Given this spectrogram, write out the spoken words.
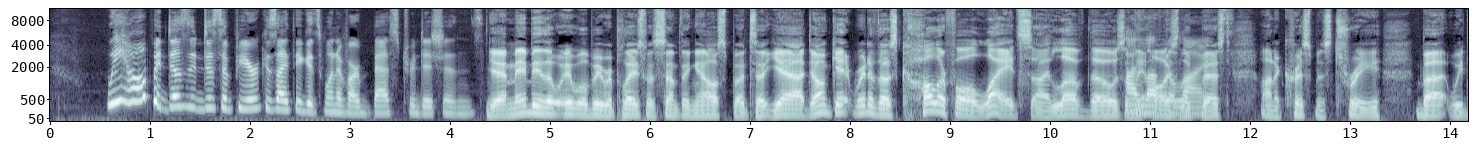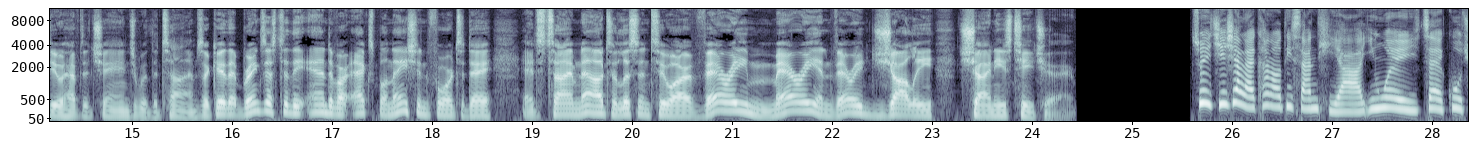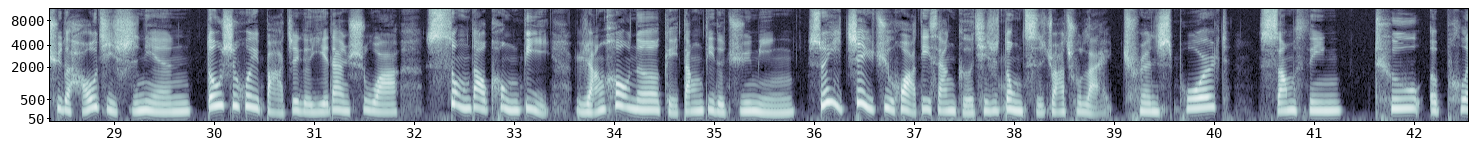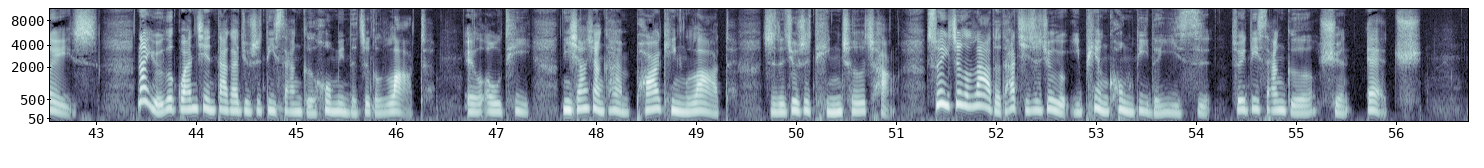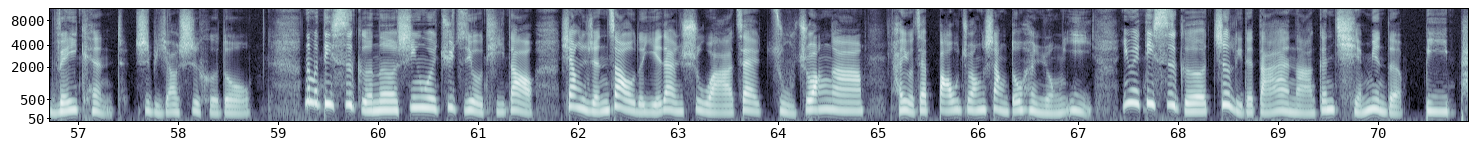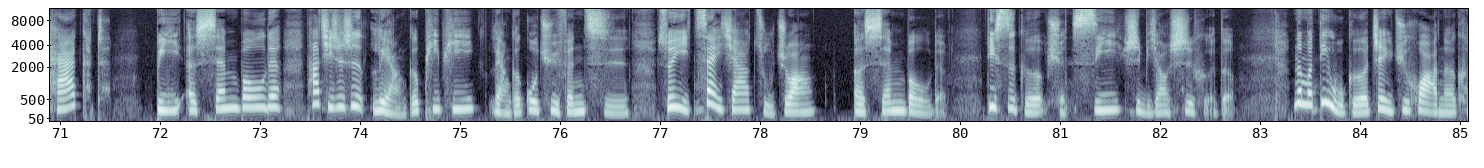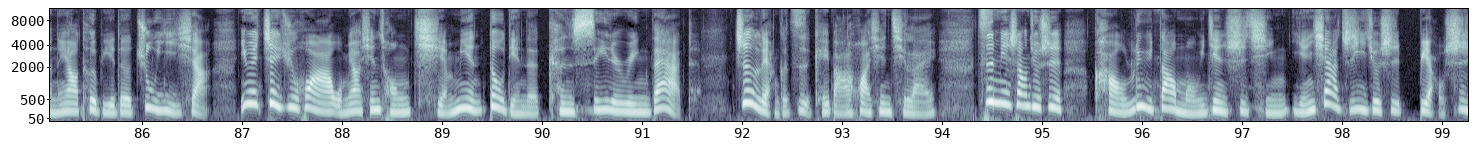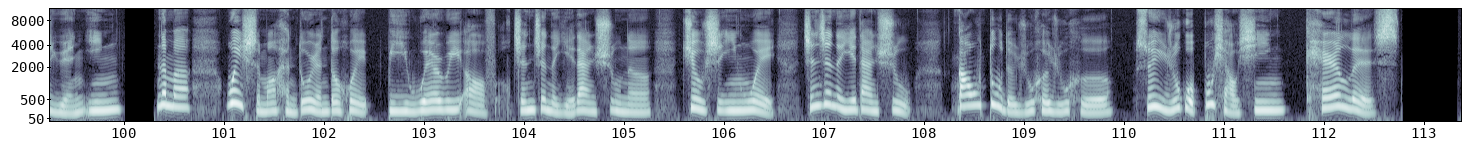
We hope it doesn't disappear because I think it's one of our best traditions. Yeah, maybe it will be replaced with something else, but uh, yeah, don't get rid of those colorful lights. I love those, and I they always the look best on a Christmas tree, but we do have to change with the times. Okay, that brings us to the end of our explanation for today. It's time now to listen to our very merry and very jolly Chinese teacher. 所以接下来看到第三题啊，因为在过去的好几十年，都是会把这个椰蛋树啊送到空地，然后呢给当地的居民。所以这句话第三格其实动词抓出来，transport something to a place。那有一个关键，大概就是第三格后面的这个 lot。L O T，你想想看，parking lot 指的就是停车场，所以这个 lot 它其实就有一片空地的意思，所以第三格选 H，vacant 是比较适合的哦。那么第四格呢，是因为句子有提到，像人造的椰蛋树啊，在组装啊，还有在包装上都很容易，因为第四格这里的答案呢，跟前面的 be packed。Be assembled，它其实是两个 PP，两个过去分词，所以再加组装 assembled。第四格选 C 是比较适合的。那么第五格这一句话呢，可能要特别的注意一下，因为这句话我们要先从前面逗点的 considering that 这两个字可以把它划线起来，字面上就是考虑到某一件事情，言下之意就是表示原因。那么，为什么很多人都会 be wary of 真正的椰蛋树呢？就是因为真正的椰蛋树高度的如何如何，所以如果不小心 careless，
